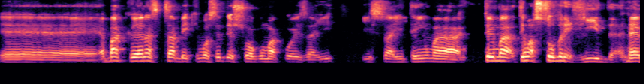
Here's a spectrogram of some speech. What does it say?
É, é bacana saber que você deixou alguma coisa aí isso aí tem uma, tem uma, tem uma sobrevida, né?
